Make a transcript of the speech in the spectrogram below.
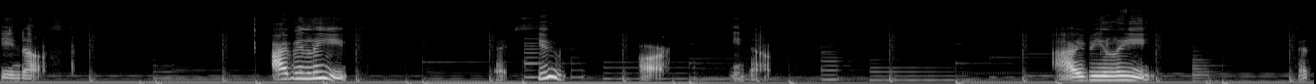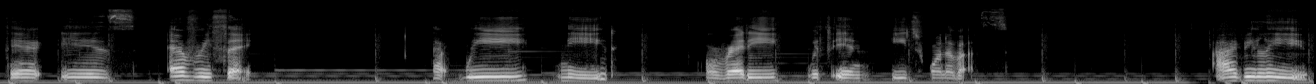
enough. I believe that you are enough. I believe that there is everything that we need already within each one of us. I believe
